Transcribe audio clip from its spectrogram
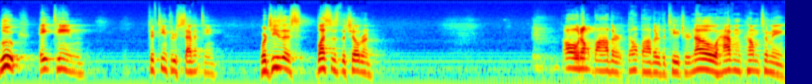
Luke 18, 15 through 17, where Jesus blesses the children. Oh, don't bother. Don't bother the teacher. No, have them come to me.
